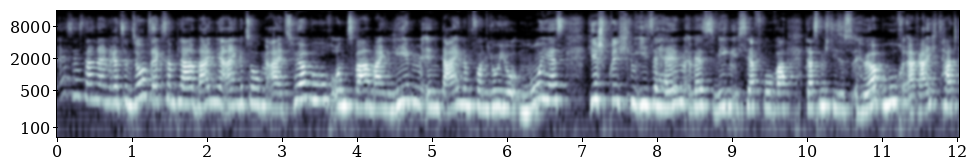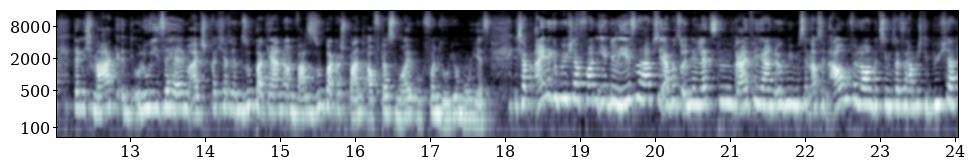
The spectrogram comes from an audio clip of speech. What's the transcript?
Es ist dann ein Rezensionsexemplar bei mir eingezogen als Hörbuch und zwar Mein Leben in deinem von Jojo Moyes. Hier spricht Luise Helm, weswegen ich sehr froh war, dass mich dieses Hörbuch erreicht hat, denn ich mag Luise Helm als Sprecherin super gerne und war super gespannt auf das neue Buch von Jojo Moyes. Ich habe einige Bücher von ihr gelesen, habe sie aber so in den letzten drei, vier Jahren irgendwie ein bisschen aus den Augen verloren, beziehungsweise haben mich die Bücher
